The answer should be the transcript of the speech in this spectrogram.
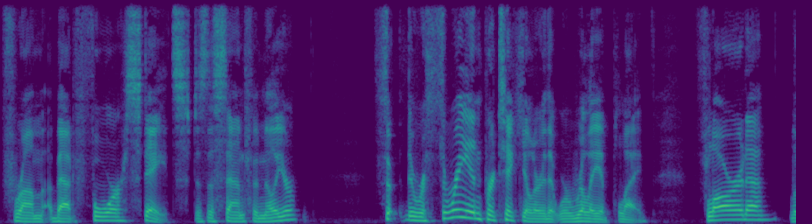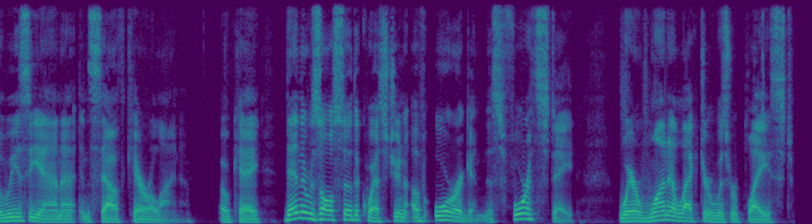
from about four states. Does this sound familiar? Th- there were three in particular that were really at play Florida, Louisiana, and South Carolina. Okay. Then there was also the question of Oregon, this fourth state, where one elector was replaced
